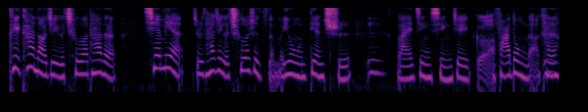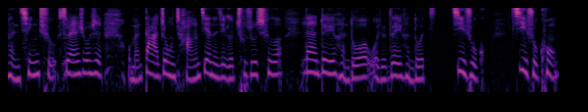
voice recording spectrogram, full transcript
可以看到这个车它的。切面就是它这个车是怎么用电池嗯来进行这个发动的，看得很清楚。虽然说是我们大众常见的这个出租车，但是对于很多，我觉得对于很多技术技术控，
